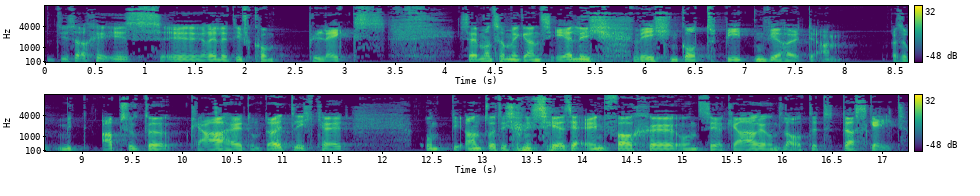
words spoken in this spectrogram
die Sache ist äh, relativ komplex. Seien wir uns einmal ganz ehrlich, welchen Gott beten wir heute an? Also mit absoluter Klarheit und Deutlichkeit. Und die Antwort ist eine sehr, sehr einfache und sehr klare und lautet das Geld.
